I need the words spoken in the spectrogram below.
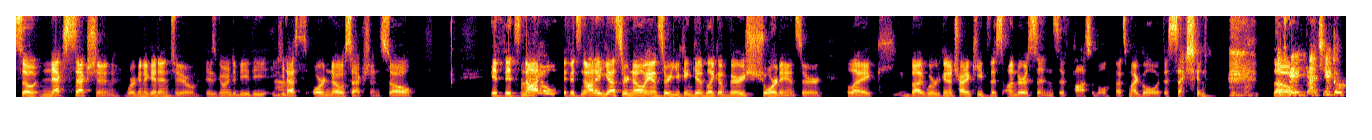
So next section we're going to get into is going to be the uh-huh. yes or no section. So if it's not a if it's not a yes or no answer, you can give like a very short answer like but we're going to try to keep this under a sentence if possible. That's my goal with this section. so, okay, got you.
